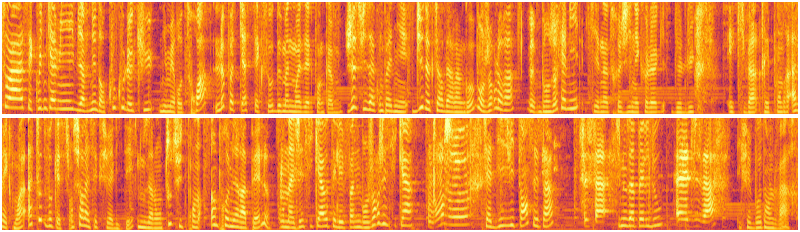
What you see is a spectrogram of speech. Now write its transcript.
Toi, c'est Queen Camille, bienvenue dans Coucou le cul numéro 3, le podcast sexo de mademoiselle.com. Je suis accompagnée du docteur Berlingo. Bonjour Laura. Euh, bonjour Camille. Qui est notre gynécologue de luxe et qui va répondre avec moi à toutes vos questions sur la sexualité. Nous allons tout de suite prendre un premier appel. On a Jessica au téléphone. Bonjour Jessica. Bonjour, Tu as 18 ans, c'est ça? C'est ça. Tu nous appelles d'où? Euh, du Var. Il fait beau dans le Var.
